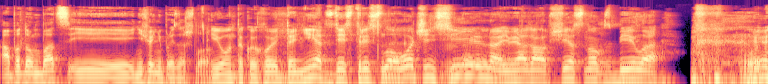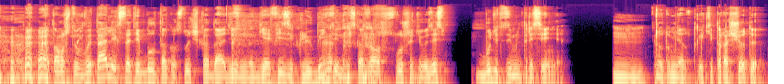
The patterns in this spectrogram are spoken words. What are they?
а потом бац, и ничего не произошло. И он такой ходит, да нет, здесь трясло да. очень сильно, да, да, да. и меня вообще с ног сбило. Вот. Потому что в Италии, кстати, был такой случай, когда один геофизик-любитель сказал, что, слушайте, вот здесь будет землетрясение. Mm. Вот у меня тут какие-то расчеты.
